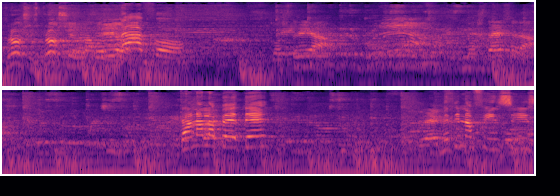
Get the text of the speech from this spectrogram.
Σπρώξου, σπρώξου εδώ να Δύο. Μπράβο. Είκοσι τρία. Είκοσι τέσσερα. Κάνε άλλα πέντε. Είκοσι Μην έξι. την αφήσεις.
